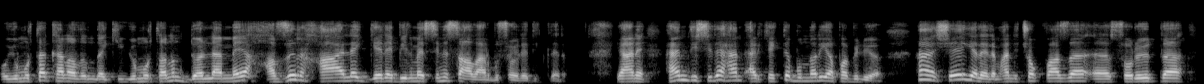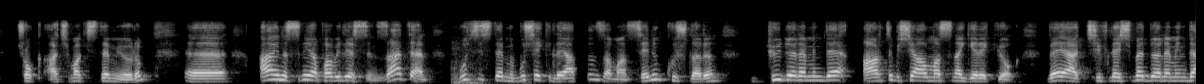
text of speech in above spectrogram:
o yumurta kanalındaki yumurtanın döllenmeye hazır hale gelebilmesini sağlar bu söylediklerim. Yani hem dişide hem erkekte bunları yapabiliyor. Ha şeye gelelim hani çok fazla e, soruyu da çok açmak istemiyorum. E, aynısını yapabilirsin. Zaten bu sistemi bu şekilde yaptığın zaman senin kuşların tüy döneminde artı bir şey almasına gerek yok. Veya çiftleşme döneminde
